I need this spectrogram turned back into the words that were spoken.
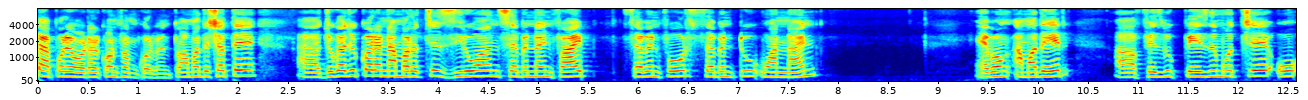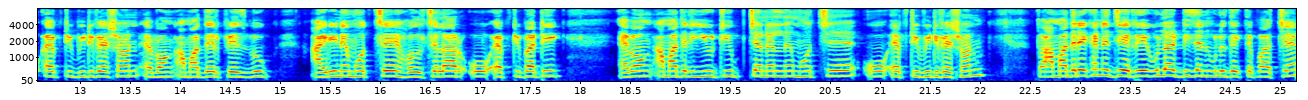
তারপরে অর্ডার কনফার্ম করবেন। তো আমাদের সাথে যোগাযোগ করার নাম্বার হচ্ছে zero one seven nine five seven four seven two one nine এবং আমাদের ফেসবুক পেজ নেম হচ্ছে ও এফটি বিডি ফ্যাশন এবং আমাদের ফেসবুক আইডি নেম হচ্ছে হোলসেলার ও এফটি বাটিক এবং আমাদের ইউটিউব চ্যানেল নেম হচ্ছে ও এফটি বিডি ফ্যাশন তো আমাদের এখানে যে রেগুলার ডিজাইনগুলো দেখতে পাচ্ছেন,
